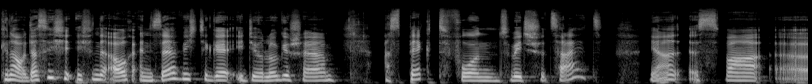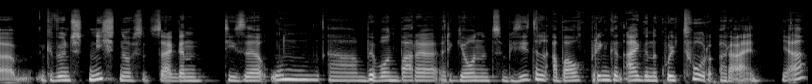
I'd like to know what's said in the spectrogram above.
Genau, das ist, ich finde auch ein sehr wichtiger ideologischer Aspekt von sowjetischer Zeit. Ja, es war äh, gewünscht, nicht nur sozusagen diese unbewohnbare Regionen zu besiedeln, aber auch bringen eigene Kultur rein. Ja,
